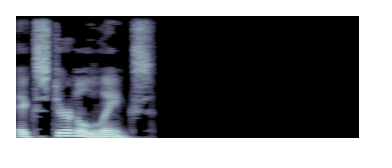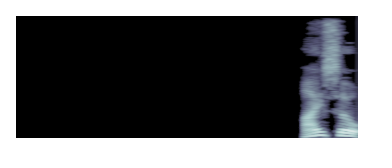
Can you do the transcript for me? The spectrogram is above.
External links ISO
